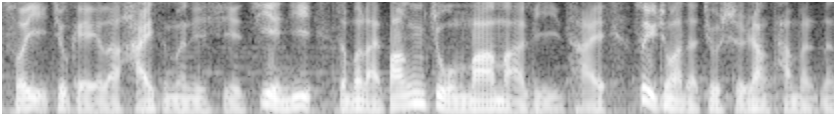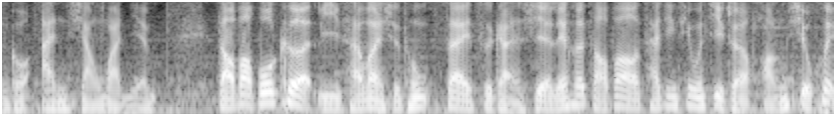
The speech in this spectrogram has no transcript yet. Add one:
所以就给了孩子们一些建议，怎么来帮助妈妈理财。最重要的就是让他们能够安享晚年。早报播客理财万事通，再次感谢联合早报财经新闻记者黄秀慧。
